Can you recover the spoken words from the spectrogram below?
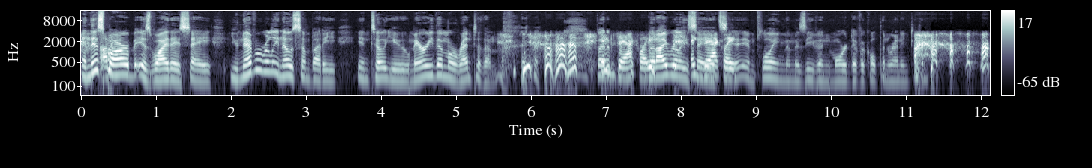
and this oh. barb is why they say you never really know somebody until you marry them or rent to them. But- exactly. But I really say exactly. it's, uh, employing them is even more difficult than renting to them.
